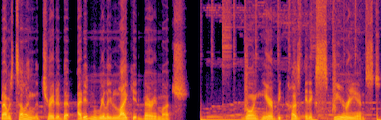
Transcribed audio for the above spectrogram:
And I was telling the trader that I didn't really like it very much going here because it experienced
